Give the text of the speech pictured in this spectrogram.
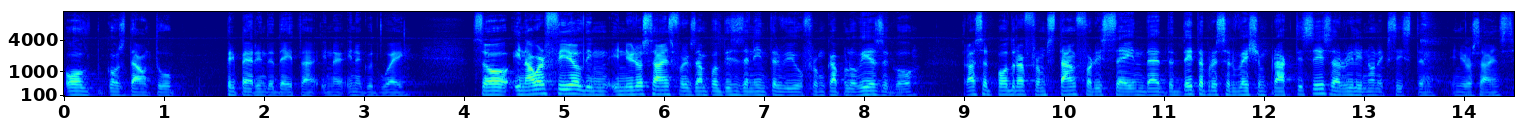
all goes down to preparing the data in a, in a good way. So in our field, in, in neuroscience, for example, this is an interview from a couple of years ago, Russell Poldrack from Stanford is saying that the data preservation practices are really non-existent in neuroscience.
